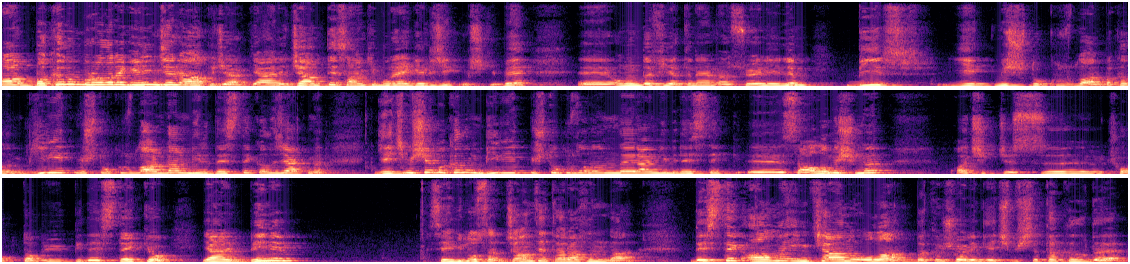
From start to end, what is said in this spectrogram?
Bakalım buralara gelince ne yapacak? Yani Cante sanki buraya gelecekmiş gibi. E, onun da fiyatını hemen söyleyelim. 1.79'lar. Bakalım 1.79'lardan bir destek alacak mı? Geçmişe bakalım 1.79 alanında herhangi bir destek e, sağlamış mı? Açıkçası çok da büyük bir destek yok. Yani benim sevgili dostlar Cante tarafında destek alma imkanı olan bakın şöyle geçmişte takıldı.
